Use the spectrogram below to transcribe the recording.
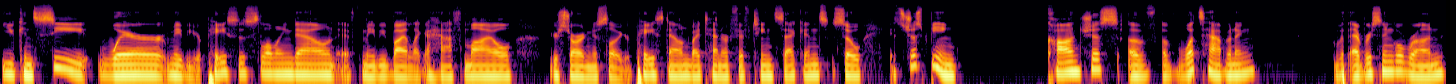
You can see where maybe your pace is slowing down, if maybe by like a half mile you're starting to slow your pace down by 10 or 15 seconds. So it's just being conscious of of what's happening with every single run.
